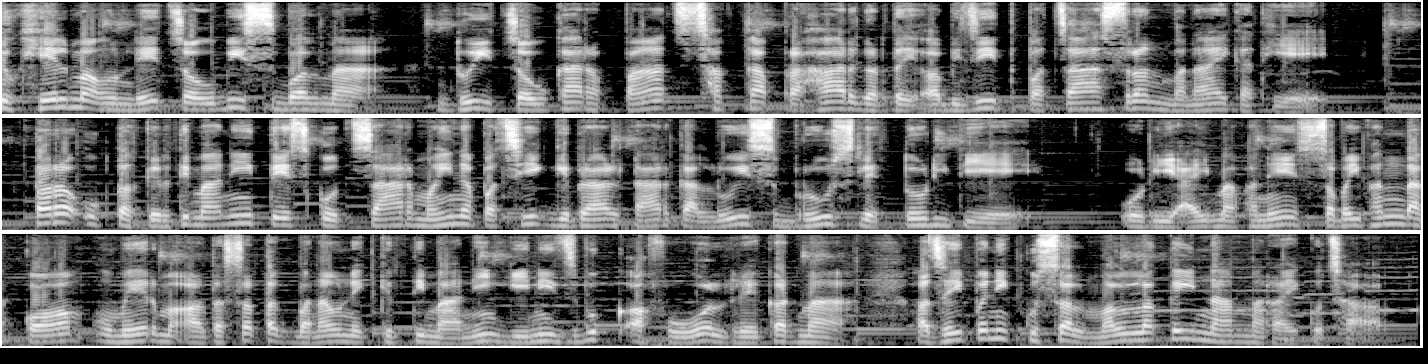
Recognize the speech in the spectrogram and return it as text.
त्यो खेलमा उनले चौबिस बलमा दुई चौका र पाँच छक्का प्रहार गर्दै अभिजित पचास रन बनाएका थिए। तर उक्त कीर्तिमानी त्यसको चार महिनापछि गिब्राल्टारका लुइस ब्रुसले तोडिदिए। ओडिआईमा भने सबैभन्दा कम उमेरमा अर्धशतक बनाउने कीर्तिमानी गिनिज बुक अफ वर्ल्ड रेकर्डमा अझै पनि कुशल मल्लकै नाममा रहेको छ।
